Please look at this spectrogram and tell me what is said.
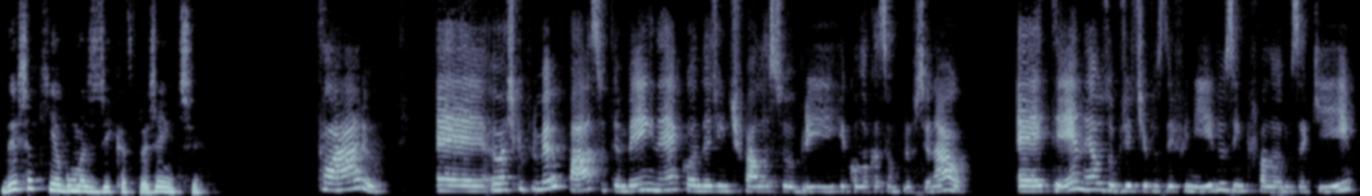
Deixa aqui algumas dicas para gente. Claro! é, eu acho que o primeiro passo também, né, quando a gente fala sobre recolocação profissional, é ter né, os objetivos definidos em que falamos aqui.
